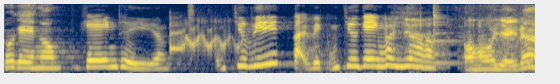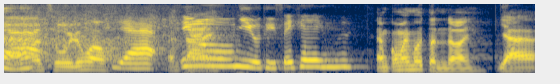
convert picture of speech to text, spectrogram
có ghen không ghen thì ờ, cũng chưa biết tại vì cũng chưa ghen bao giờ. ồ vậy đó hả Hên xui đúng không Dạ, Em yêu nhiều thì sẽ ghen em có mấy mối tình rồi dạ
